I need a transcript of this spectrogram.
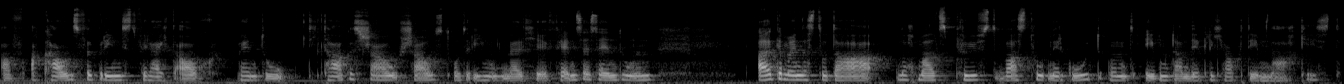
auf Accounts verbringst, vielleicht auch wenn du die Tagesschau schaust oder irgendwelche Fernsehsendungen. Allgemein, dass du da nochmals prüfst, was tut mir gut und eben dann wirklich auch dem nachgehst.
